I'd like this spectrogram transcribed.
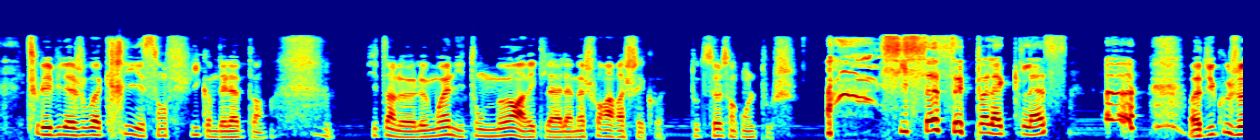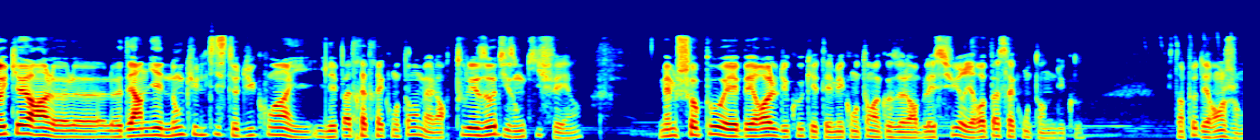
Tous les villageois crient et s'enfuient comme des lapins. Putain, le, moine il tombe mort avec la, mâchoire arrachée quoi. Toute seule sans qu'on le touche. si ça c'est pas la classe bah, du coup Joker, hein, le, dernier non cultiste du coin, il, il, est pas très très content, mais alors tous les autres ils ont kiffé. Hein. Même Chopo et Bérol, du coup, qui étaient mécontents à cause de leurs blessures, ils repassent à contente, du coup. C'est un peu dérangeant.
